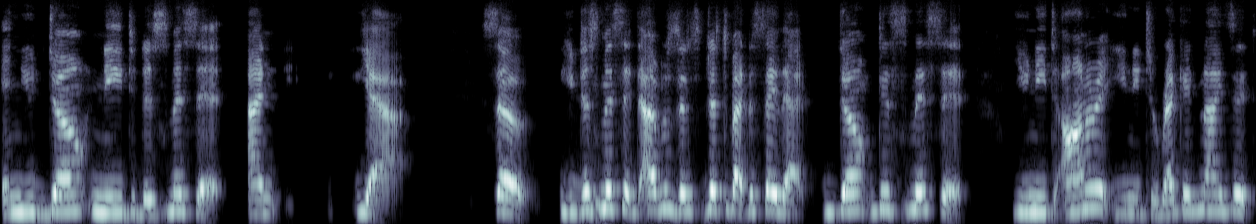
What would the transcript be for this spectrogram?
and you don't need to dismiss it. And yeah. So you dismiss it. I was just, just about to say that. Don't dismiss it you need to honor it, you need to recognize it,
